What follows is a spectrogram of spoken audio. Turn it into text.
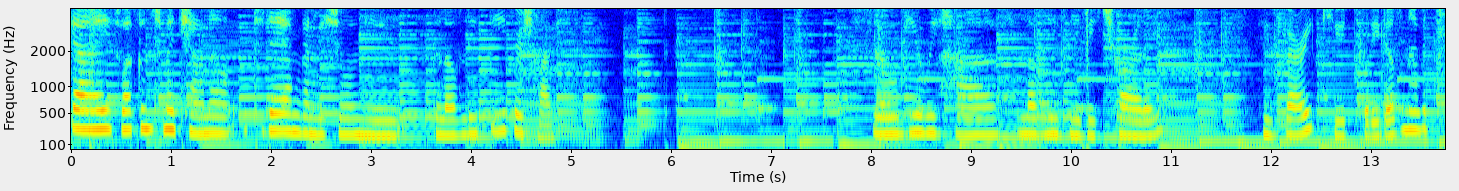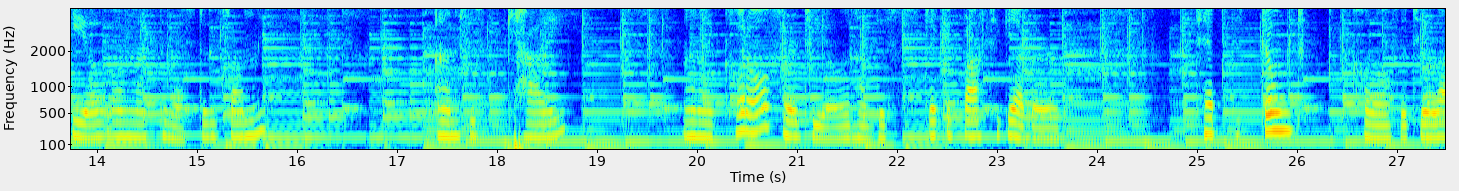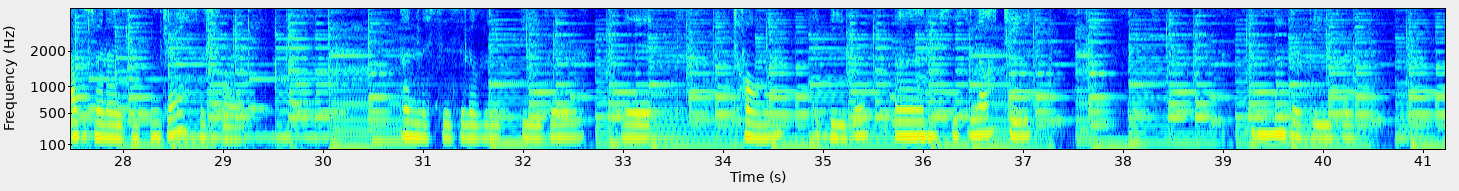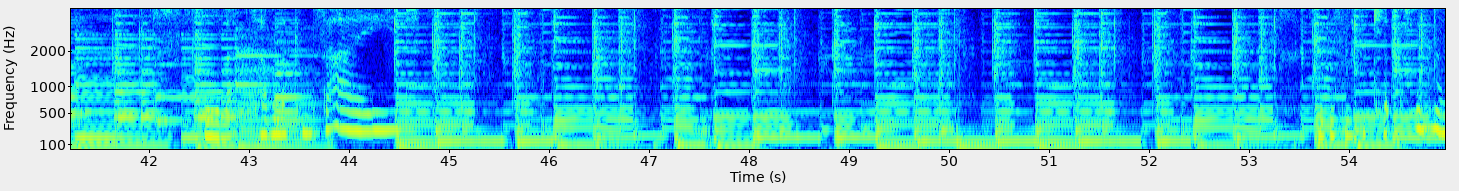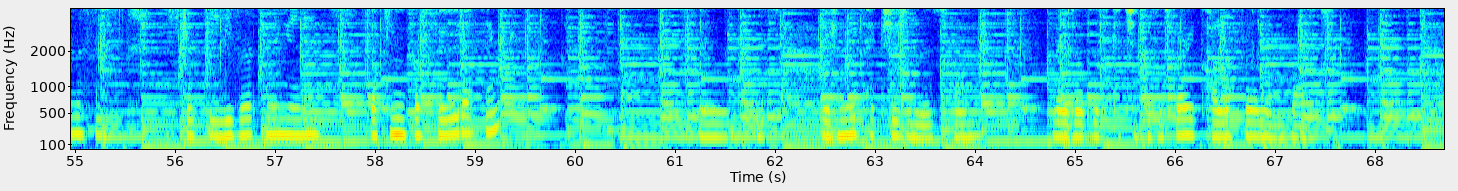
guys, welcome to my channel. Today I'm going to be showing you the lovely beaver's house. So here we have lovely baby Charlie. He's very cute but he doesn't have a tail unlike the rest of his family. And this is Callie. And I cut off her tail and had to stick it back together. Tip, don't cut off the tail. That was when I was making dresses for it and this is a lovely beaver, the Tom, the beaver, and this is Lottie, the mother beaver. So let's have a look inside. So this is the kitchen and this is Mr. Beaver coming in looking for food I think. There's no pictures in this one, but I love this kitchen because it's very colourful and bright.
